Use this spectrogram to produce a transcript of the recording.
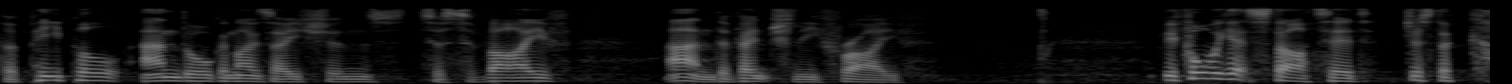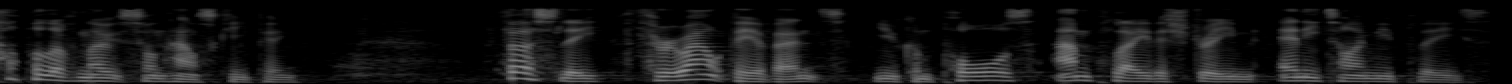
for people and organisations to survive and eventually thrive. Before we get started, just a couple of notes on housekeeping. Firstly, throughout the event, you can pause and play the stream anytime you please.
